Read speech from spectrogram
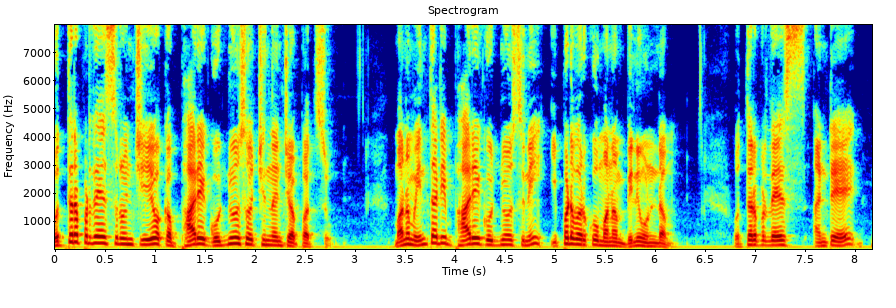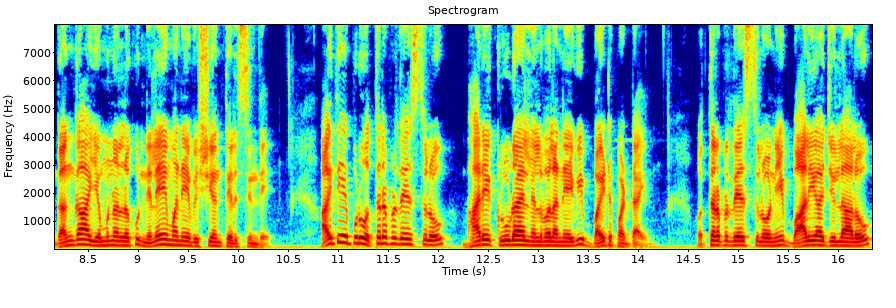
ఉత్తరప్రదేశ్ నుంచి ఒక భారీ గుడ్ న్యూస్ వచ్చిందని చెప్పొచ్చు. మనం ఇంతటి భారీ గుడ్ న్యూస్ని ఇప్పటివరకు మనం విని ఉండం. ఉత్తరప్రదేశ్ అంటే గంగా యమునలకు నిలయమనే విషయం తెలిసిందే. అయితే ఇప్పుడు ఉత్తరప్రదేశ్లో భారీ క్రూడాయిల్ నిల్వలనేవి బయటపడ్డాయి. ఉత్తరప్రదేశ్లోని బాలియా జిల్లాలో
